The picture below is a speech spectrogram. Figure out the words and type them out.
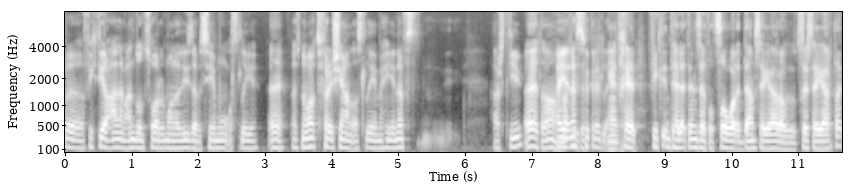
آه، في كتير عالم عندهم صور الموناليزا بس هي مو أصلية. إيه. بس إنه ما بتفرق شيء عن الأصلية ما هي نفس عرفت كيف؟ إيه تمام ما هي نفس فكرة يعني. تخيل فيك أنت هلأ تنزل تتصور قدام سيارة وتصير سيارتك؟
